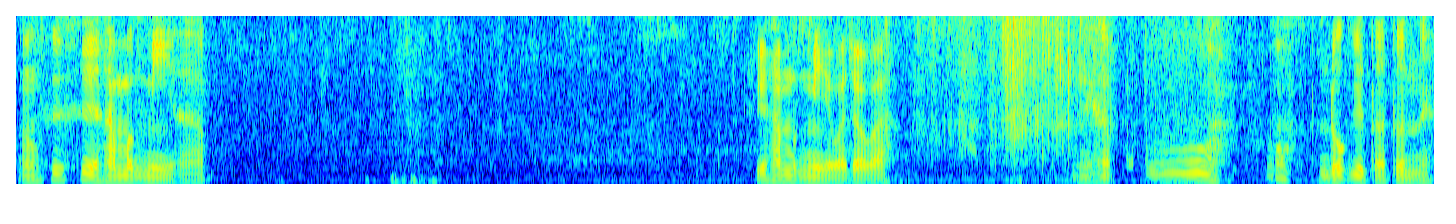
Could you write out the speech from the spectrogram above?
เอาคือคือหำบักมีนะครับ คือหำบักมีว่าจ้าว่านี่ครับโอ้โอ้ดกอยู่ตัวต้นเนี่ย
